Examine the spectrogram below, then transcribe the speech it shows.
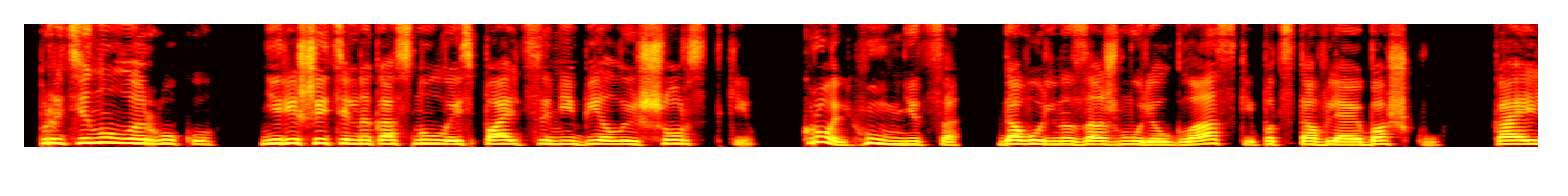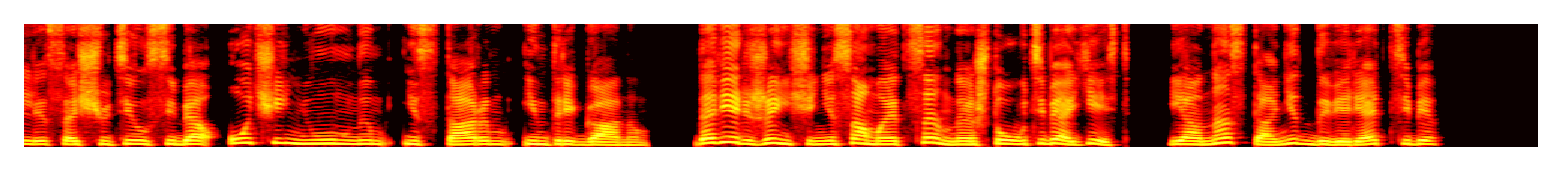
Протянула руку, нерешительно коснулась пальцами белой шорстки. Кроль, умница, довольно зажмурил глазки, подставляя башку. Кайлис ощутил себя очень умным и старым интриганом. Доверь женщине самое ценное, что у тебя есть, и она станет доверять тебе.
